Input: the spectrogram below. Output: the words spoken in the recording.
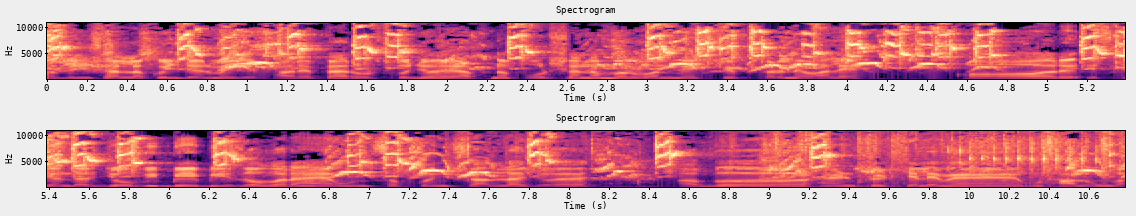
अब इंशाल्लाह कुछ देर में ये सारे पैरोट को जो है अपना पोर्शन नंबर वन में शिफ्ट करने वाले हैं। और इसके अंदर जो भी बेबीज़ वगैरह हैं, उन सबको इंशाल्लाह जो है अब हैंड फिट के लिए मैं उठा लूँगा।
